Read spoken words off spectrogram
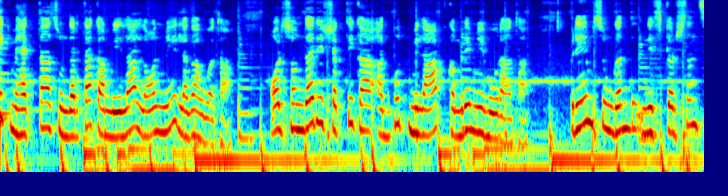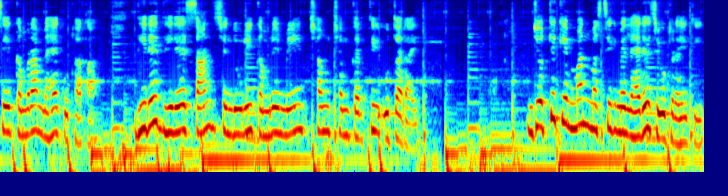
एक महकता सुंदरता का मेला लॉन में लगा हुआ था और सौंदर्य शक्ति का अद्भुत मिलाप कमरे में हो रहा था। प्रेम सुगंध निष्कर्षण से कमरा महक उठा था। धीरे धीरे शांत सिंदूरी कमरे में छम छम करती उतर आई। ज्योति के मन मस्तिष्क में लहरें से उठ रही थी।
